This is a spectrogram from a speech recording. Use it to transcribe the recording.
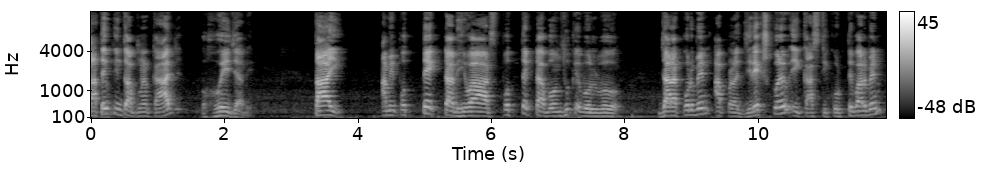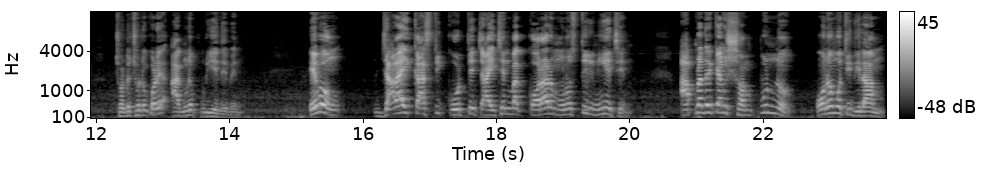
তাতেও কিন্তু আপনার কাজ হয়ে যাবে। তাই আমি প্রত্যেকটা ভিউয়ার্স, প্রত্যেকটা বন্ধুকে বলব, যারা করবেন, আপনারা জেরেক্স করে এই কাজটি করতে পারবেন। ছোট ছোট করে আগুনে পুড়িয়ে দেবেন। এবং যারা এই কাজটি করতে চাইছেন বা করার মনস্থির নিয়েছেন, আপনাদেরকে আমি সম্পূর্ণ অনুমতি দিলাম,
